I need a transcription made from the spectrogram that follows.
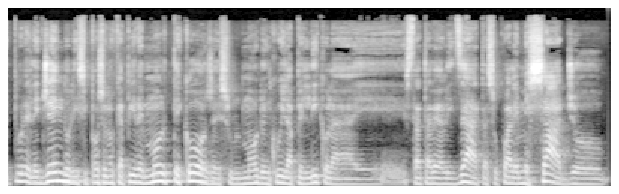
Eppure leggendoli si possono capire molte cose sul modo in cui la pellicola è stata realizzata, su quale messaggio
